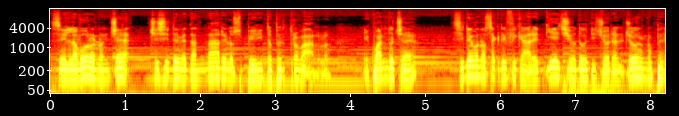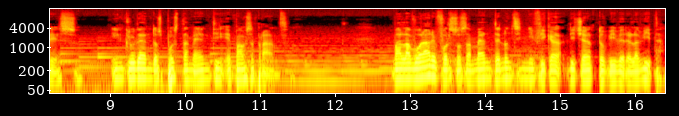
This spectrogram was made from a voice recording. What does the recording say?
Se il lavoro non c'è, ci si deve dannare lo spirito per trovarlo e quando c'è, si devono sacrificare 10 o 12 ore al giorno per esso, includendo spostamenti e pausa pranzo. Ma lavorare forzosamente non significa di certo vivere la vita.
